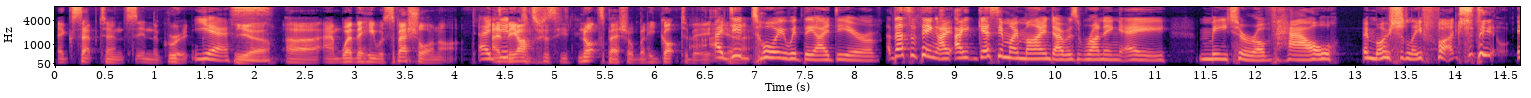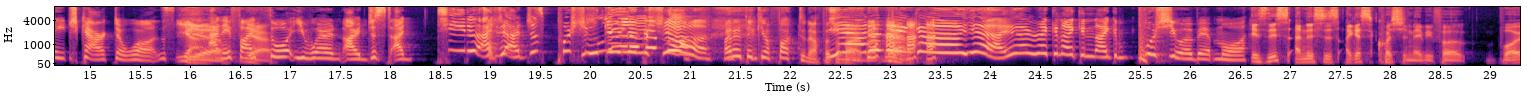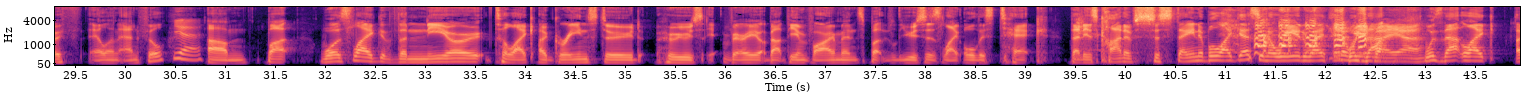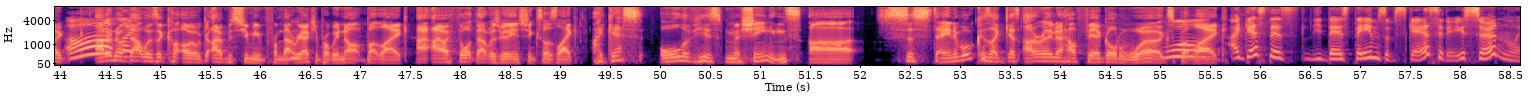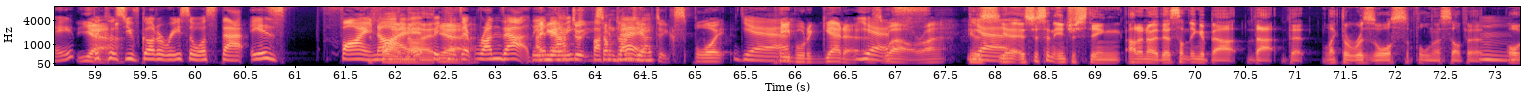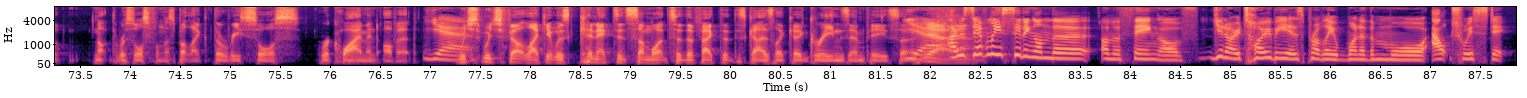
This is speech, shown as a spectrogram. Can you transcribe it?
acceptance in the group. Yes. yeah. Uh, and whether he was special or not. I and did- the answer is he's not special, but he got to be. I yeah. did toy with the idea of that's the thing. I, I guess in my mind, I was running a meter of how emotionally fucked the, each character was. Yeah. Yeah. And if I Yeah. thought you weren't, I just, I'd teeter, I'd, I'd just push you a little bit more. I don't think you're fucked enough at Yeah, the I moment. don't think, uh, yeah, yeah, I reckon I can, I can push you a bit more. Is this and this is I guess a question maybe for both Ellen and Phil. Yeah. Um, but was like the Neo to like a Greens dude who's very about the environment but uses like all this tech that is kind of sustainable, I guess, in a weird way. in a was weird that, way, yeah. Was that like a, Oh, I don't know like- if that was a. co- Oh, I'm assuming from that Mm. reaction, probably not. But like, I, I thought that was really interesting because I was like, I guess all of his machines are sustainable because I guess I don't really know how Fair Gold works, but like, I guess there's there's themes of scarcity, certainly. Yeah. Because you've got a resource that is finite, Finite, because yeah. it runs out at the and end you of have each to fucking sometimes day. you have to exploit Yeah. people to get it Yes. as well, right? Yeah. yeah, it's just an interesting. I don't know. There's something about that that like the resourcefulness of it, Mm. or not the resourcefulness, but like the resource requirement of it. Yeah. which which felt like it was connected somewhat to the fact that this guy's like a Greens MP. So Yeah. Yeah. I was definitely sitting on the on the thing of, you know, Toby is probably one of the more altruistic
